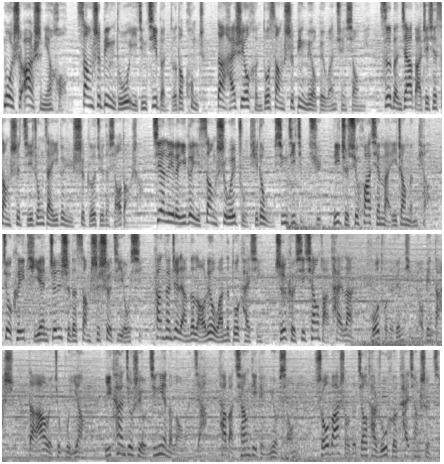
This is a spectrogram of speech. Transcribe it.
末世二十年后，丧尸病毒已经基本得到控制，但还是有很多丧尸并没有被完全消灭。资本家把这些丧尸集中在一个与世隔绝的小岛上，建立了一个以丧尸为主题的五星级景区。你只需花钱买一张门票，就可以体验真实的丧尸射击游戏。看看这两个老六玩得多开心！只可惜枪法太烂，妥妥的人体描边大师。但阿伟就不一样了，一看就是有经验的老玩家。他把枪递给女友小美，手把手的教她如何开枪射击。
